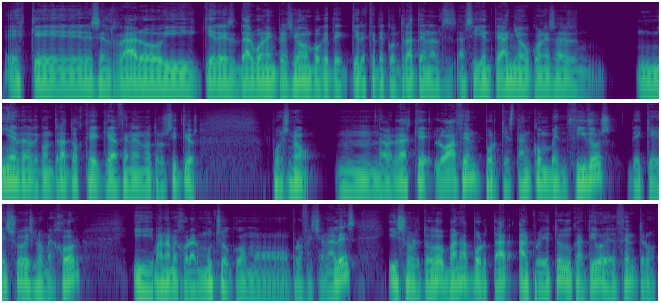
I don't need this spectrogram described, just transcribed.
es que eres el raro y quieres dar buena impresión porque te quieres que te contraten al, siguiente año con esas mierdas de contratos que hacen en otros sitios. Pues no, la verdad es que lo hacen porque están convencidos de que eso es lo mejor y van a mejorar mucho como profesionales y sobre todo van a aportar al proyecto educativo del centro.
